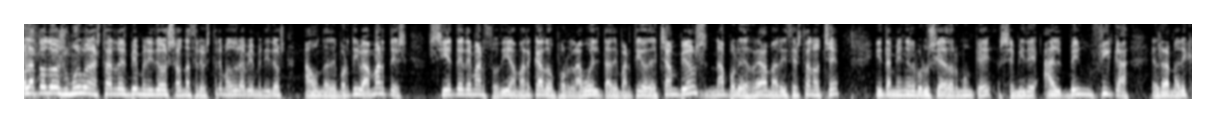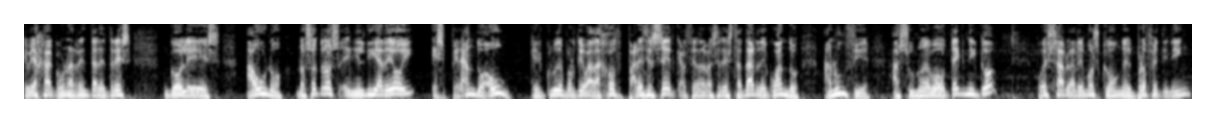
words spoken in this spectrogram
Hola a todos, muy buenas tardes, bienvenidos a Onda Cero Extremadura, bienvenidos a Onda Deportiva. Martes 7 de marzo, día marcado por la vuelta de partido de Champions, Nápoles-Real Madrid esta noche y también el Borussia Dortmund que se mide al Benfica, el Real Madrid que viaja con una renta de tres goles a uno. Nosotros en el día de hoy, esperando aún que el Club Deportivo Badajoz parece ser que al final va a ser esta tarde cuando anuncie a su nuevo técnico, pues hablaremos con el profe Tinín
